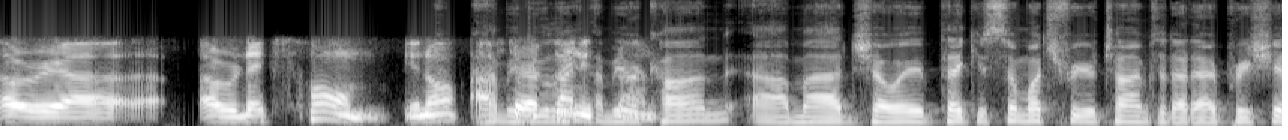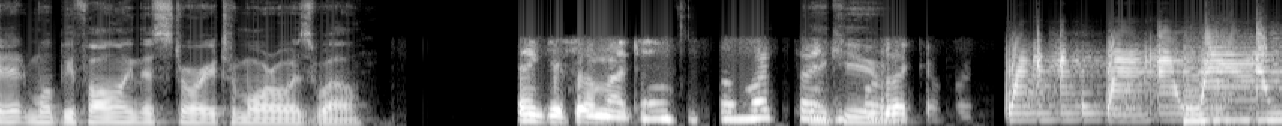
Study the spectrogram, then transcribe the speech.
our uh, our next home. You know, after Hameedullah, Amir Khan, Ahmad Shoaib, thank you so much for your time tonight. I appreciate it, and we'll be following this story tomorrow as well. Thank you so much. Thank you so much. Thank, thank you. you.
